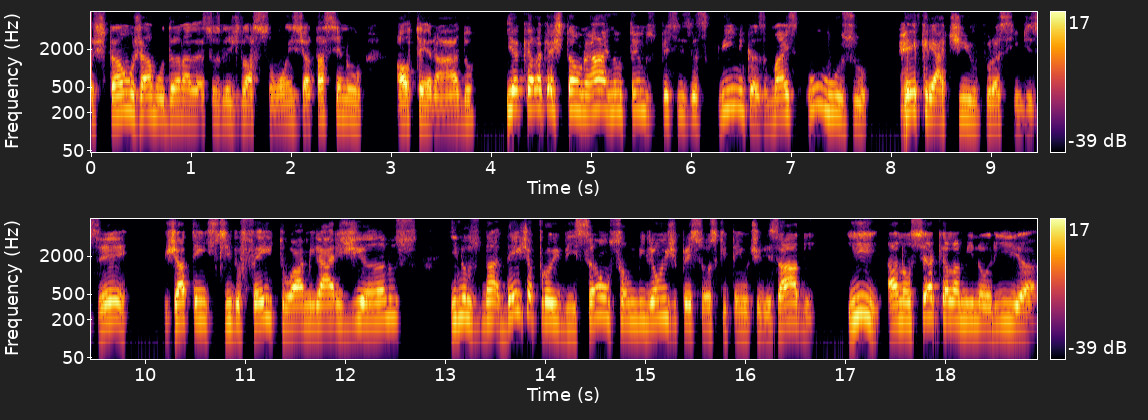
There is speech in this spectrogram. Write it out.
estão já mudando as suas legislações, já está sendo alterado. E aquela questão, né? Ah, não temos pesquisas clínicas, mas o uso recreativo, por assim dizer, já tem sido feito há milhares de anos e nos, na, desde a proibição são milhões de pessoas que têm utilizado e, a não ser aquela minoria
